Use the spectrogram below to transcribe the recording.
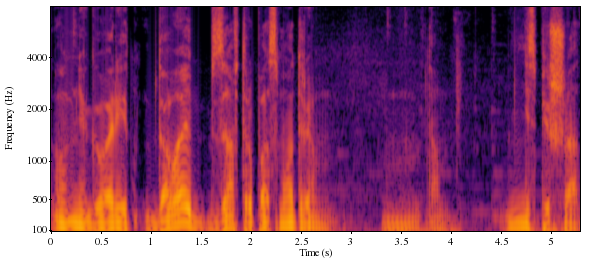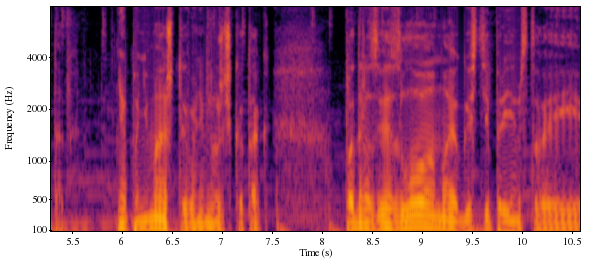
он мне говорит, давай завтра посмотрим, там, не спеша так. Я понимаю, что его немножечко так подразвезло, мое гостеприимство, и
